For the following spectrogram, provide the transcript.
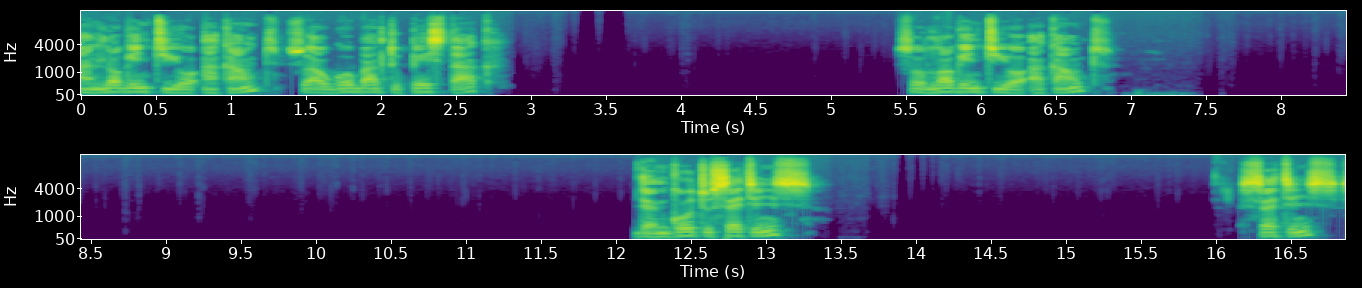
and log into your account. So I'll go back to Paystack. So log into your account. Then go to settings. Settings.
